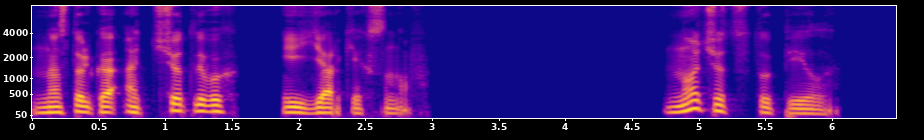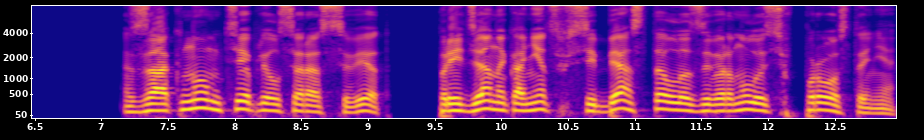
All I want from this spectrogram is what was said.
настолько отчетливых и ярких снов. Ночь отступила. За окном теплился рассвет. Придя, наконец, в себя, Стелла завернулась в простыни.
